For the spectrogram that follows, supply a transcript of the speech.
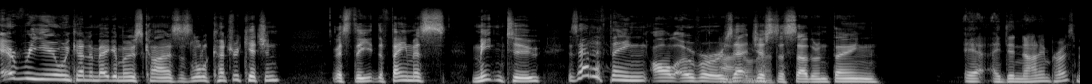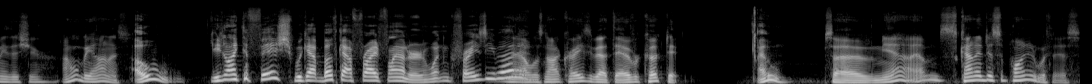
every year when we come to Mega Moose Con. It's this little country kitchen. It's the the famous meat and two. Is that a thing all over, or is I that just a southern thing? It, it did not impress me this year. I'm gonna be honest. Oh, you didn't like the fish? We got both got fried flounder. wasn't crazy about it. I it. was not crazy about. It. They overcooked it. Oh, So yeah, I was kind of disappointed with this.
